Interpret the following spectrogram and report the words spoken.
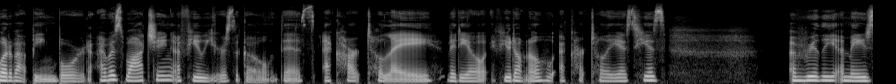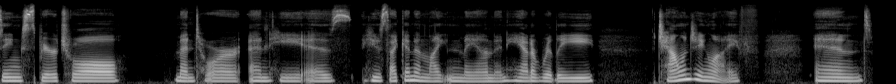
what about being bored? I was watching a few years ago this Eckhart Tolle video. If you don't know who Eckhart Tolle is, he is a really amazing spiritual mentor and he is he was like an enlightened man and he had a really challenging life and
